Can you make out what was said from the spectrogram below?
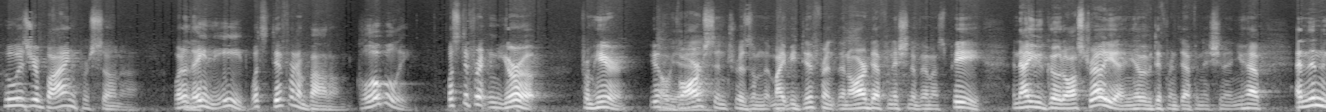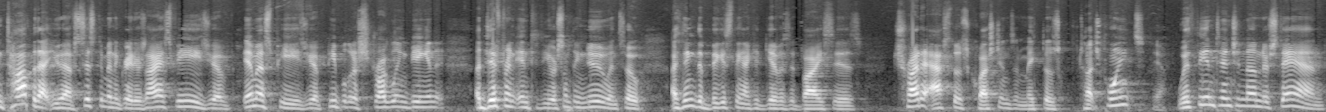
Who is your buying persona? What do they need? What's different about them globally? What's different in Europe from here? You have Oh, a yeah. VAR centrism that might be different than our definition of MSP. And now you go to Australia and you have a different definition. And you have, and then on top of that, you have system integrators, ISVs, you have MSPs, you have people that are struggling being in a different entity or something new. And so I think the biggest thing I could give as advice is try to ask those questions and make those touch points Yeah. with the intention to understand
